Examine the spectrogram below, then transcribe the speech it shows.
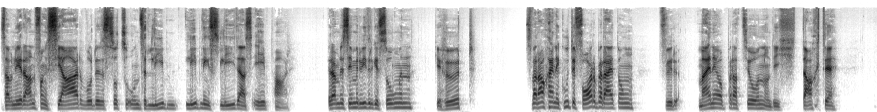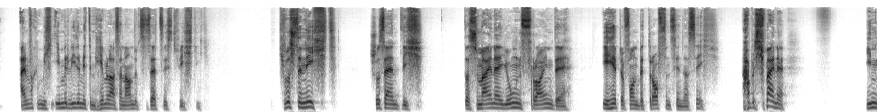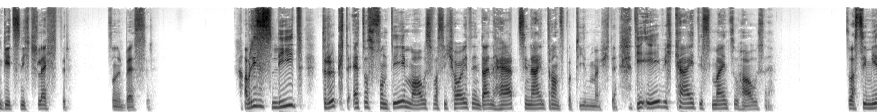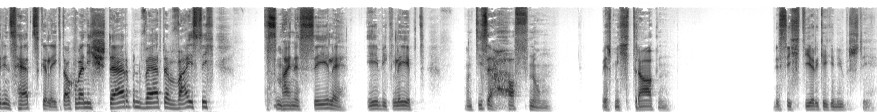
Das haben wir Anfangsjahr, wurde das so zu unserem Lieblingslied als Ehepaar. Wir haben das immer wieder gesungen, gehört. Es war auch eine gute Vorbereitung für meine Operation und ich dachte, einfach mich immer wieder mit dem Himmel auseinanderzusetzen, ist wichtig. Ich wusste nicht schlussendlich, dass meine jungen Freunde eher davon betroffen sind als ich. Aber ich meine, ihnen geht es nicht schlechter, sondern besser. Aber dieses Lied drückt etwas von dem aus, was ich heute in dein Herz hineintransportieren möchte. Die Ewigkeit ist mein Zuhause. Du hast sie mir ins Herz gelegt. Auch wenn ich sterben werde, weiß ich, dass meine Seele ewig lebt. Und diese Hoffnung wird mich tragen, bis ich dir gegenüberstehe.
